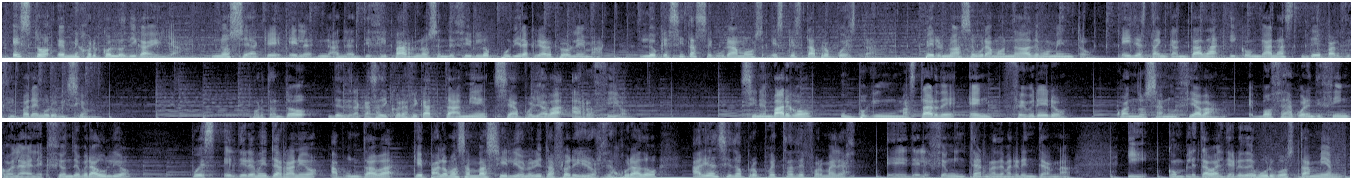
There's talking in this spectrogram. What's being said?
Esto es mejor que lo diga ella. No sea que al anticiparnos en decirlo pudiera crear problemas. Lo que sí te aseguramos es que está propuesta, pero no aseguramos nada de momento. Ella está encantada y con ganas de participar en Eurovisión. Por tanto, desde la casa discográfica también se apoyaba a Rocío. Sin embargo, un poquín más tarde, en febrero, cuando se anunciaban voces a 45 en la elección de Braulio, pues el diario Mediterráneo apuntaba que Paloma San Basilio, Lorita Flores y Rocío Jurado habían sido propuestas de forma eh, de elección interna, de manera interna. Y completaba el diario de Burgos también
